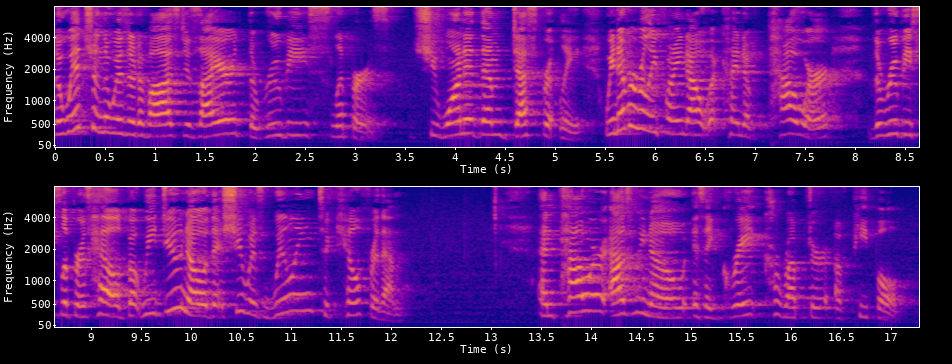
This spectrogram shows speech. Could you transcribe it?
The witch and the Wizard of Oz desired the ruby slippers. She wanted them desperately. We never really find out what kind of power the ruby slippers held, but we do know that she was willing to kill for them. And power, as we know, is a great corrupter of people.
